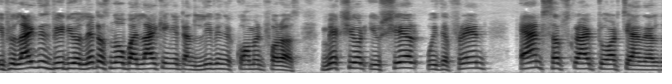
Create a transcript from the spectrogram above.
If you like this video, let us know by liking it and leaving a comment for us. Make sure you share with a friend and subscribe to our channel.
